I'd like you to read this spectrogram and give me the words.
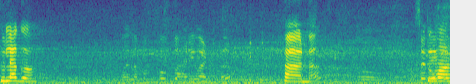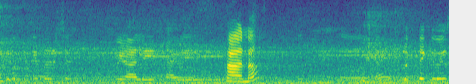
तुला ग. मला पण खूप भारी वाटलं. हा ना? सगळे तुम्हा- गणपतीचे दर्शन मिळाले त्यावेळेस हा ना? प्रत्येक वेळेस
